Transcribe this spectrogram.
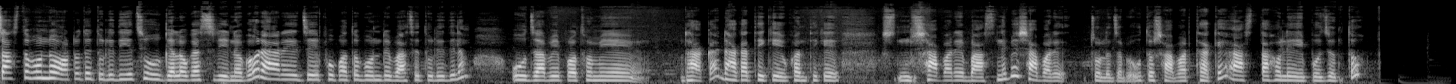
চাস্তো বোনরে অটোতে তুলে দিয়েছি, ও গেল গা শ্রীনগর। আর এই যে ফুপাতো বোনরে বাসে তুলে দিলাম, ও যাবে প্রথমে ঢাকা। ঢাকা থেকে ওখান থেকে সাভারে বাস নেবে, সাভারে চলে যাবে। ও তো সাভার থাকে। আজ তাহলে এই পর্যন্ত।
